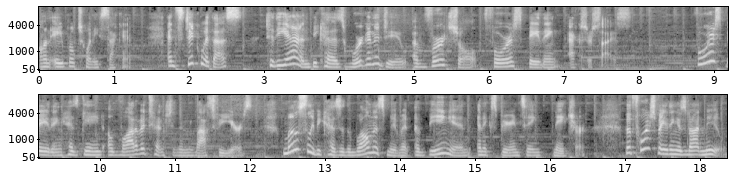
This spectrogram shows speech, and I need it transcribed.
on April 22nd. And stick with us to the end because we're going to do a virtual forest bathing exercise. Forest bathing has gained a lot of attention in the last few years, mostly because of the wellness movement of being in and experiencing nature. But forest bathing is not new.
